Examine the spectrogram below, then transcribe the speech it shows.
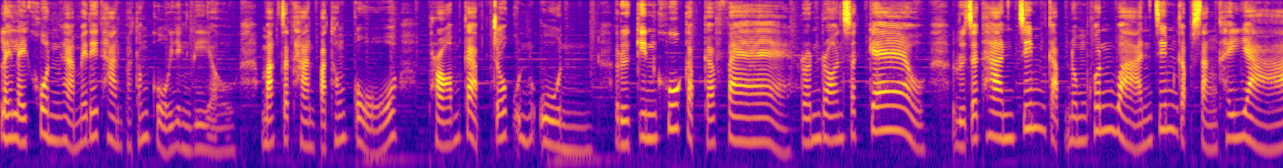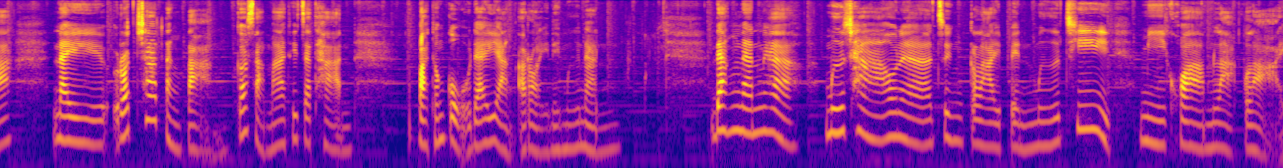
หลายๆ คนค่ะไม่ได้ทานปลาท่องโกอย่างเดียว มักจะทานปลาท่องโก พร้อมกับโจ๊กอุ่นๆ หรือกินคู่กับกาแฟ ร้อนๆสักแก้ว หรือจะทานจิ้มกับนมข้นหวานจิ้มกับสังขยา ในรสชาติต่างๆ ก็สามารถที่จะทานปลาท่องโกได้อย่างอร่อยในมื้อนั้น ดังนั้นค่ะ มื้อเช้านะจึงกลายเป็นมื้อที่มีความหลากหลาย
